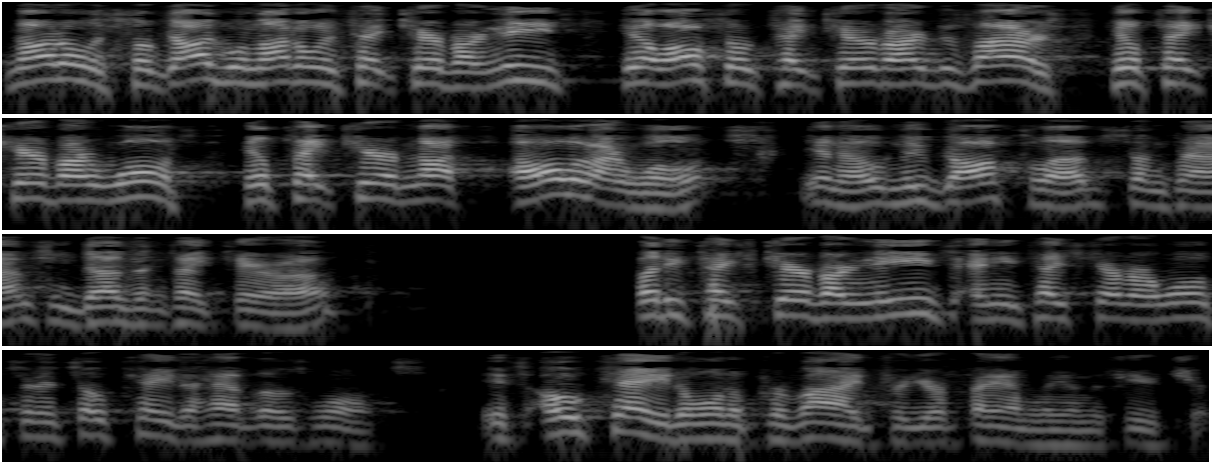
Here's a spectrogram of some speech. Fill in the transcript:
not only, so God will not only take care of our needs, He'll also take care of our desires. He'll take care of our wants. He'll take care of not all of our wants. You know, new golf clubs sometimes He doesn't take care of. But He takes care of our needs and He takes care of our wants and it's okay to have those wants. It's okay to want to provide for your family in the future.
